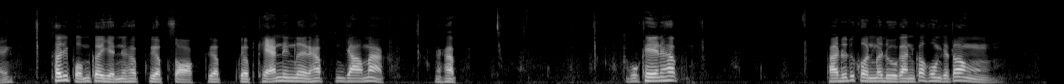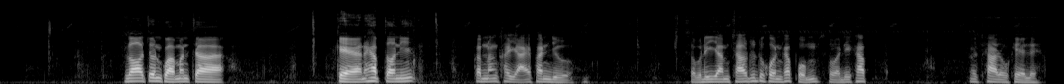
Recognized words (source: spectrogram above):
เท่าที่ผมเคยเห็นนะครับ เกือบศอกเกือบเกือบแขนหนึ่งเลยนะครับ ยาวมากนะครับ โอเคนะครับพาดูทุกคนมาดูกันก็คงจะต้อง รอจนกว่ามันจะแก่นะครับ ตอนนี้กำลังขยายพันธุ์อยู่ สวัสดียามเช้าทุกๆคนครับผม สวัสดีครับรสชาติโอเคเลย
